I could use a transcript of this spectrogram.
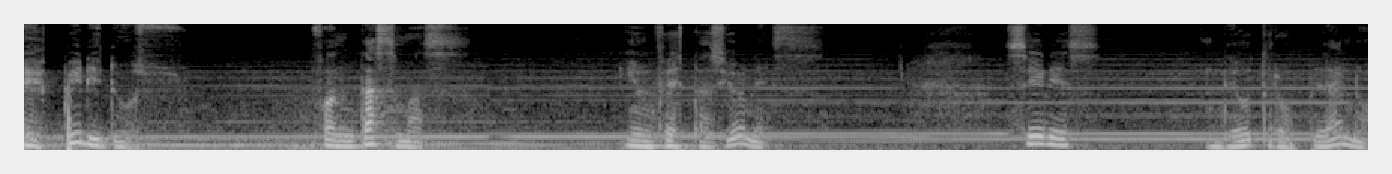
espíritus, fantasmas, infestaciones, seres de otro plano.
